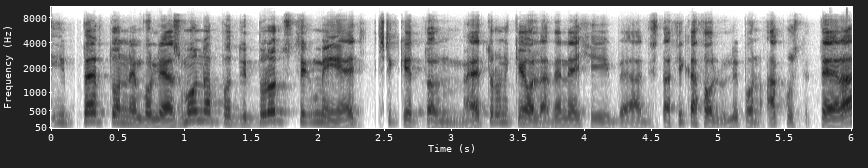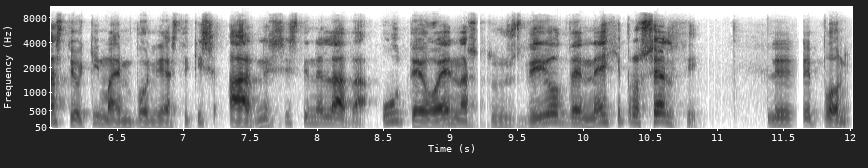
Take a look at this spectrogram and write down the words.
υπέρ των εμβολιασμών από την πρώτη στιγμή, έτσι και των μέτρων και όλα. Δεν έχει αντισταθεί καθόλου. Λοιπόν, ακούστε, τεράστιο κύμα εμβολιαστικής άρνησης στην Ελλάδα. Ούτε ο ένας στους δύο δεν έχει προσέλθει. Λοιπόν,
